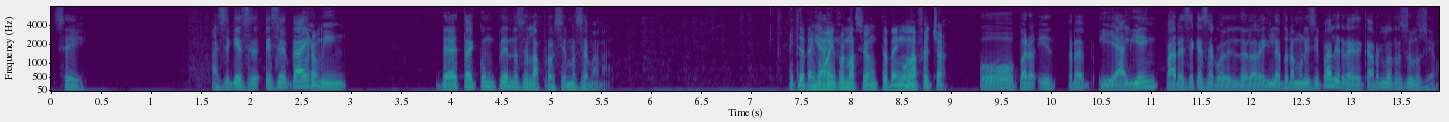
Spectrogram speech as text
Sí. Así que ese, ese Pero- timing debe estar cumpliéndose en las próximas semanas. Y te tengo Y más información, te tengo una fecha. Oh, pero y, pero- y alguien parece que se acordó de la legislatura municipal y radicaron la resolución.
